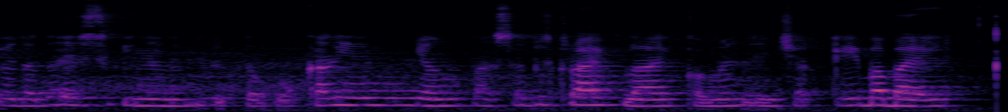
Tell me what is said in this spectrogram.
Ya udah guys, segini dulu toko kali ini jangan lupa subscribe, like, comment, and share. Oke, bye bye.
